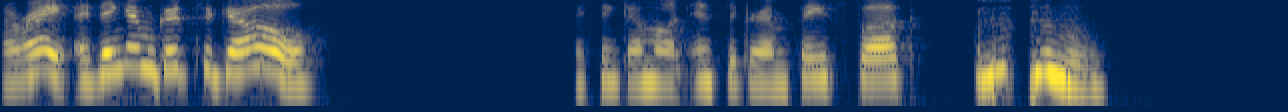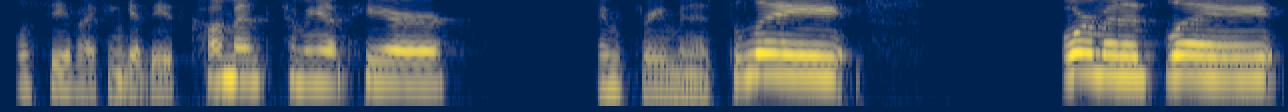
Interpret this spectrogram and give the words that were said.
All right, I think I'm good to go. I think I'm on Instagram, Facebook. we'll see if I can get these comments coming up here. I'm three minutes late, four minutes late.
